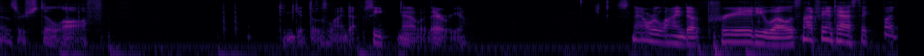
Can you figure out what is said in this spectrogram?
those are still off. Didn't get those lined up. See, now there we go. So now we're lined up pretty well. It's not fantastic, but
